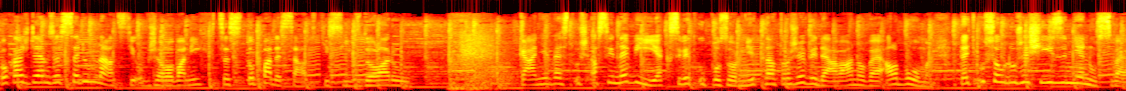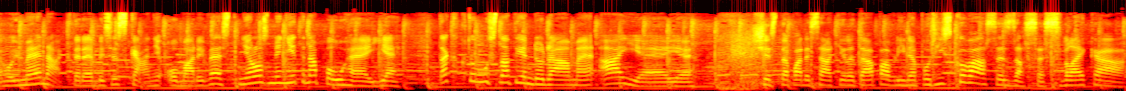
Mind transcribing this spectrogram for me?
Po každém ze 17 obžalovaných chce 150 tisíc dolarů. Káně West už asi neví, jak svět upozornit na to, že vydává nové album. Teď u soudu řeší změnu svého jména, které by se z Káně Omary West mělo změnit na pouhé je. Tak k tomu snad jen dodáme a je je. 650-letá Pavlína Pořízková se zase svléká.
